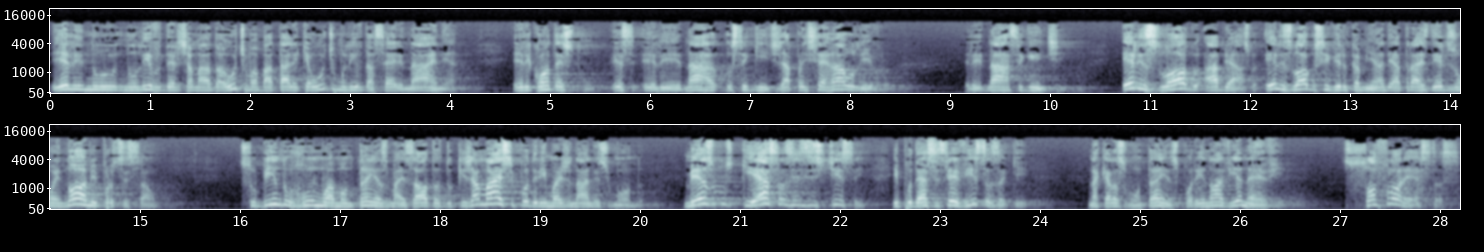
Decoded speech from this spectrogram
E ele, no, no, livro dele chamado A Última Batalha, que é o último livro da série Nárnia, ele conta, ele narra o seguinte, já para encerrar o livro. Ele narra o seguinte: eles logo, abre aspas, eles logo se viram caminhando e atrás deles uma enorme procissão, subindo rumo a montanhas mais altas do que jamais se poderia imaginar neste mundo mesmo que essas existissem e pudessem ser vistas aqui. Naquelas montanhas, porém, não havia neve, só florestas,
